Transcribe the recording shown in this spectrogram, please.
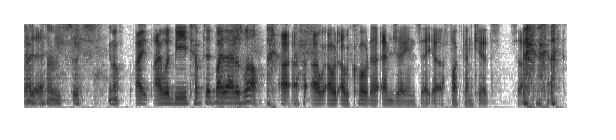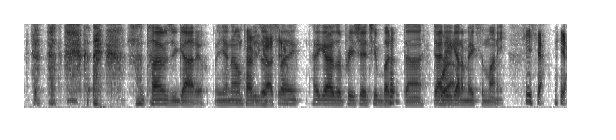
I, I was, it's you know, I I would be tempted by that as well. I, I, I would I would quote uh, MJ and say, uh, "Fuck them kids." So Sometimes you got to, you know. Sometimes you just got to. say, "Hey guys, I appreciate you, but uh, Daddy's got to make some money." yeah, yeah.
